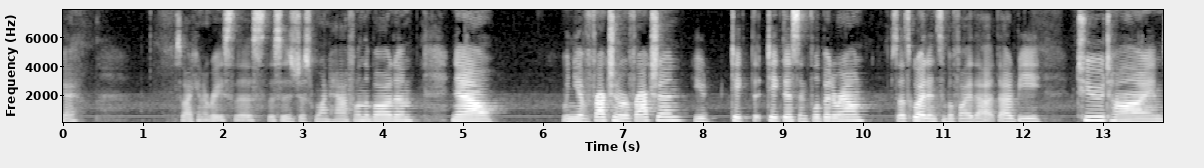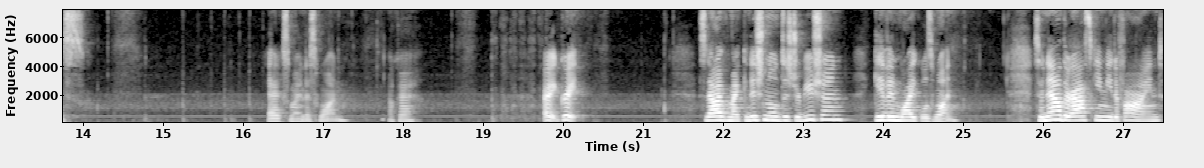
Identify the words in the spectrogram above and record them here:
Okay. So I can erase this. This is just 1 half on the bottom. Now, when you have a fraction over a fraction, you take, the, take this and flip it around. So let's go ahead and simplify that. That would be 2 times x minus 1. Okay? All right, great. So now I have my conditional distribution given y equals 1. So now they're asking me to find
